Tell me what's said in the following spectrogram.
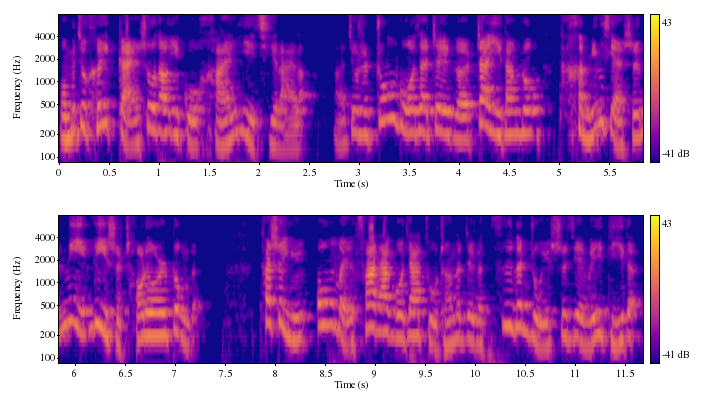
我们就可以感受到一股寒意起来了啊！就是中国在这个战役当中，它很明显是逆历史潮流而动的，它是与欧美发达国家组成的这个资本主义世界为敌的。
